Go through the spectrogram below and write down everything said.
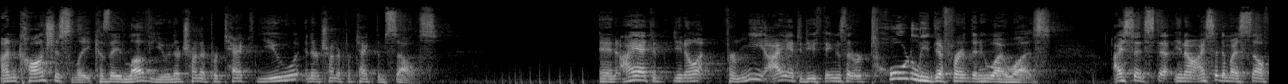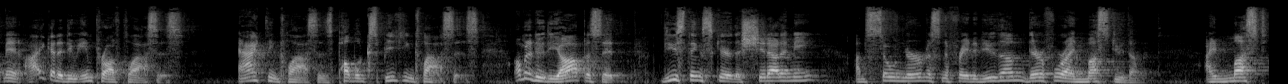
unconsciously because they love you and they're trying to protect you and they're trying to protect themselves. And I had to, you know for me, I had to do things that were totally different than who I was. I said, you know, I said to myself, man, I got to do improv classes, acting classes, public speaking classes. I'm going to do the opposite. These things scare the shit out of me. I'm so nervous and afraid to do them. Therefore, I must do them. I must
